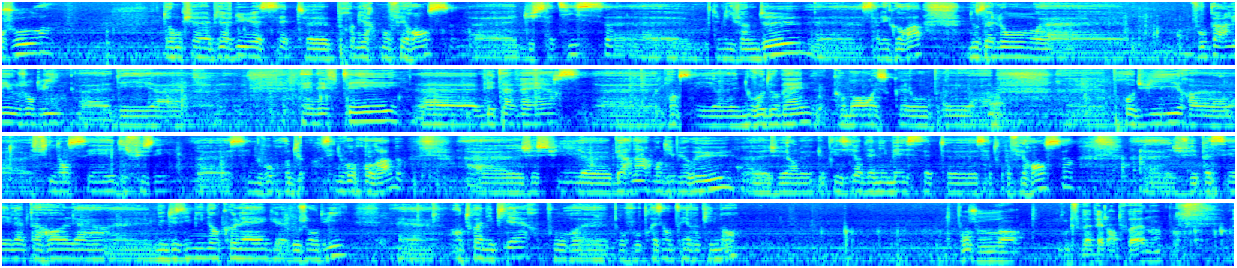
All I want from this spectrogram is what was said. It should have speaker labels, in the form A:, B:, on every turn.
A: bonjour. Donc, euh, bienvenue à cette euh, première conférence euh, du SATIS 2022 à Salégora. Nous allons vous parler aujourd'hui des NFT, métaverse, dans ces nouveaux domaines. Comment est-ce qu'on peut produire, financer, diffuser euh, ces, nouveaux programmes. Euh, je suis euh, Bernard Mandiburu, je vais avoir le, plaisir d'animer cette, cette conférence. je vais passer la parole à mes deux éminents collègues d'aujourd'hui, Antoine et Pierre, pour, pour vous présenter rapidement.
B: Bonjour, donc, je m'appelle Antoine.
